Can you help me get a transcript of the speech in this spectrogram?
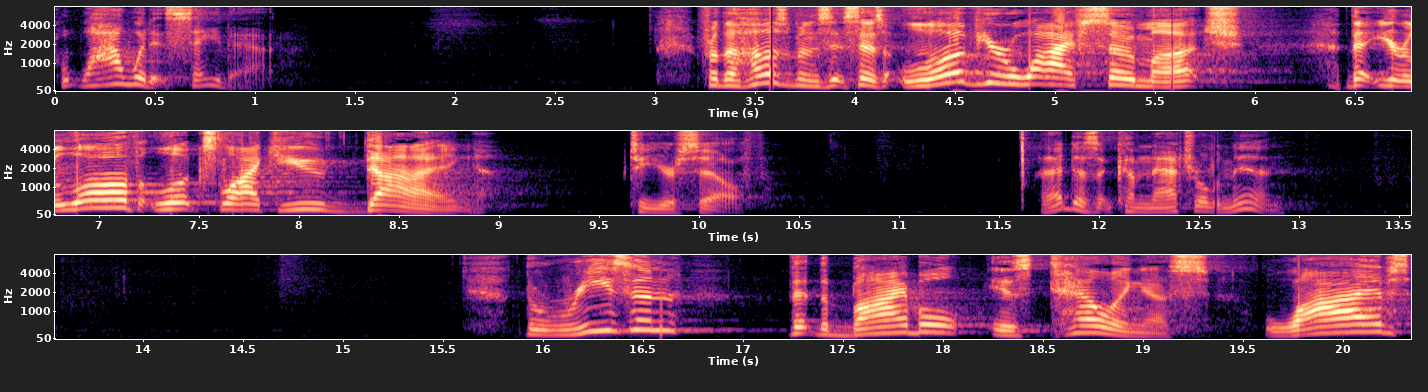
Why would it say that? For the husbands, it says, love your wife so much that your love looks like you dying to yourself. That doesn't come natural to men. The reason that the Bible is telling us, wives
